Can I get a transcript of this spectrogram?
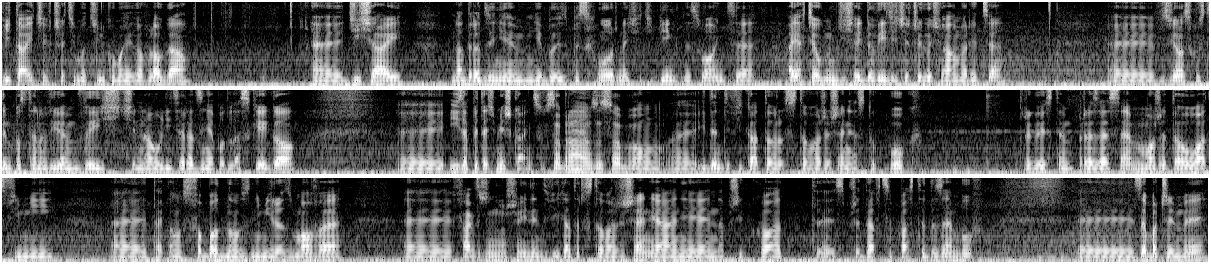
Witajcie w trzecim odcinku mojego vloga. E, dzisiaj nad Radzyniem niebo jest bezchmurne, świeci piękne słońce, a ja chciałbym dzisiaj dowiedzieć się czegoś o Ameryce. E, w związku z tym postanowiłem wyjść na ulicę Radzynia Podlaskiego e, i zapytać mieszkańców. Zabrałem ze sobą identyfikator Stowarzyszenia Stukpuk, którego jestem prezesem. Może to ułatwi mi taką swobodną z nimi rozmowę. E, Fakt, że noszę identyfikator stowarzyszenia, a nie na przykład e, sprzedawcy pasty do zębów. E, Zobaczymy.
